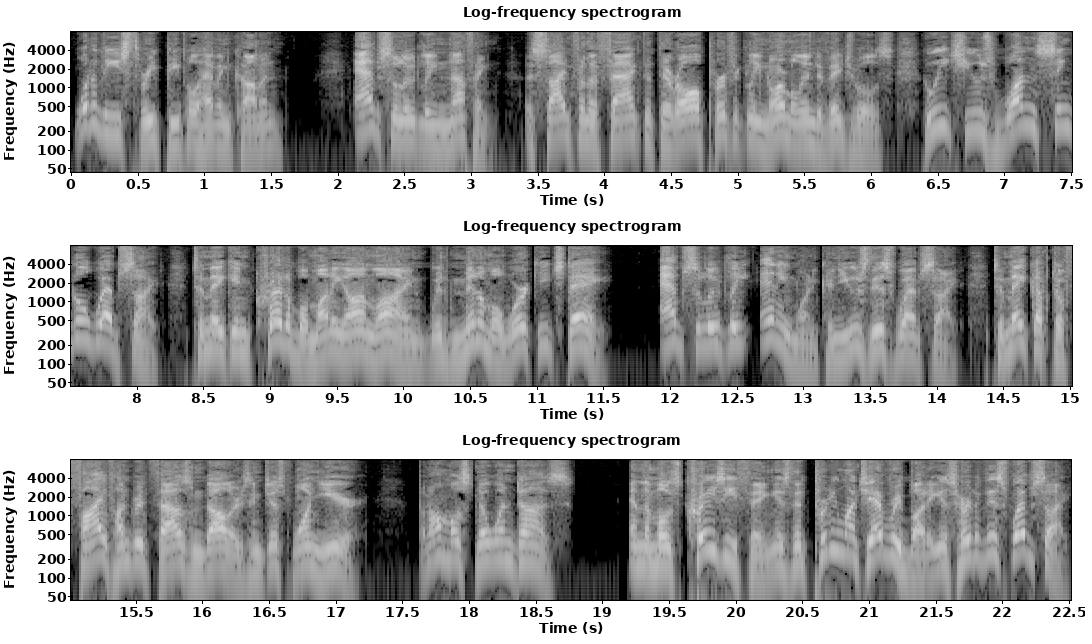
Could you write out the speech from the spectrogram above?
What do these three people have in common? Absolutely nothing, aside from the fact that they're all perfectly normal individuals who each use one single website to make incredible money online with minimal work each day. Absolutely anyone can use this website to make up to $500,000 in just one year, but almost no one does. And the most crazy thing is that pretty much everybody has heard of this website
